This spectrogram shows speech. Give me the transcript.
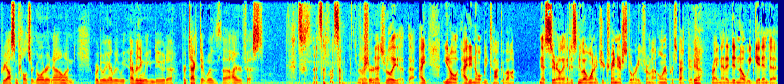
pretty awesome culture going right now, and we're doing everything we, everything we can do to protect it with uh, iron fist. That's that's awesome. Really, sure. That's really uh, I you know I didn't know what we talk about necessarily. I just knew I wanted your trainer story from an owner perspective. Yeah. Right. And I didn't know we'd get into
